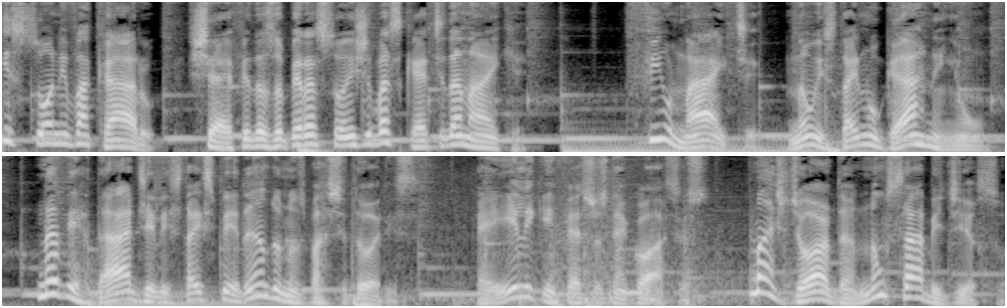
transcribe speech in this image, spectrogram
e Sonny Vaccaro, chefe das operações de basquete da Nike. Phil Knight não está em lugar nenhum. Na verdade, ele está esperando nos bastidores. É ele quem fecha os negócios, mas Jordan não sabe disso.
